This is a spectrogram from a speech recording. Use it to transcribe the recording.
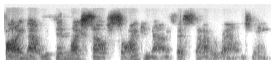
find that within myself so i can manifest that around me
